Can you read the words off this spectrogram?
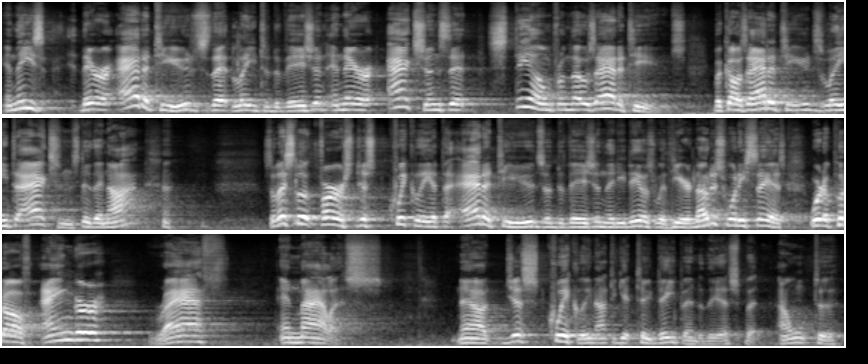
And these there are attitudes that lead to division, and there are actions that stem from those attitudes. Because attitudes lead to actions, do they not? so let's look first, just quickly, at the attitudes of division that he deals with here. Notice what he says we're to put off anger, wrath, and malice. Now, just quickly, not to get too deep into this, but I want to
